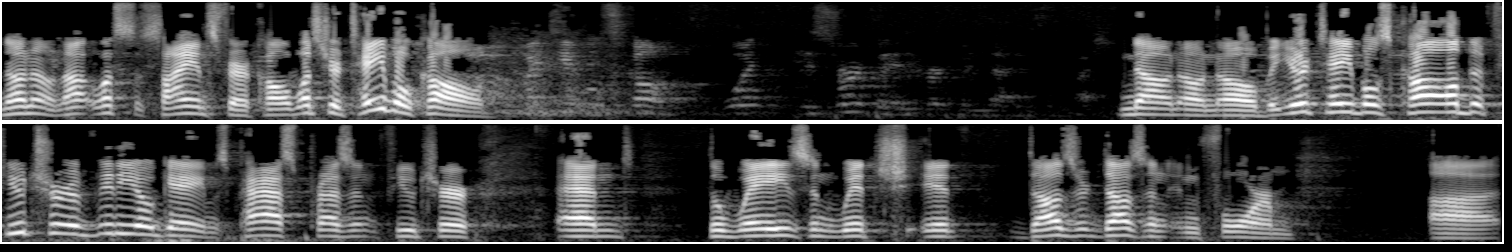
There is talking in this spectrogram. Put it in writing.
No, no, not, what's the science fair called? What's your table called? No, no, no. But your table's called The Future of Video Games, Past, Present, Future, and the ways in which it does or doesn't inform uh,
